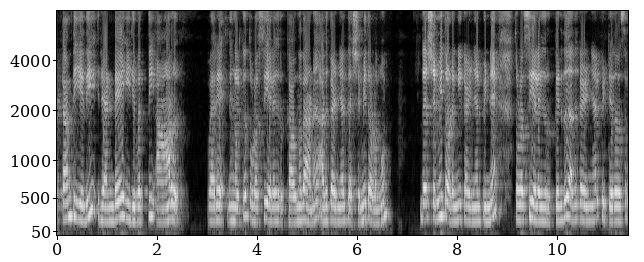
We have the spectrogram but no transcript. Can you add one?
എട്ടാം തീയതി രണ്ട് ഇരുപത്തി ആറ് വരെ നിങ്ങൾക്ക് തുളസി ഇല ഇറുക്കാവുന്നതാണ്. അത് കഴിഞ്ഞാൽ ദശമി തുടങ്ങും. ദശമി തുടങ്ങി കഴിഞ്ഞാൽ പിന്നെ തുളസി ഇല ഇറുക്കരുത്. അത് കഴിഞ്ഞാൽ പിറ്റേ ദിവസം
